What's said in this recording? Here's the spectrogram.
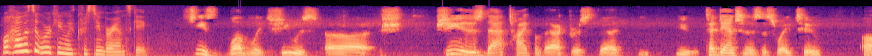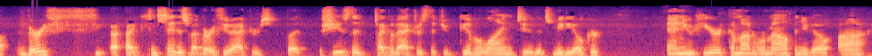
Well, how was it working with Christine Baranski? she's lovely. She was, uh, she, she is that type of actress that you, you Ted Danson is this way too. Uh, and very few, I, I can say this about very few actors, but she is the type of actress that you give a line to that's mediocre and you hear it come out of her mouth and you go, I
